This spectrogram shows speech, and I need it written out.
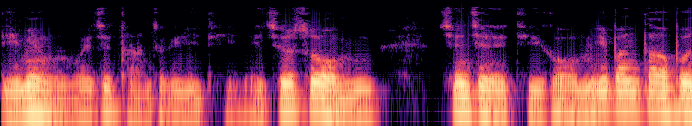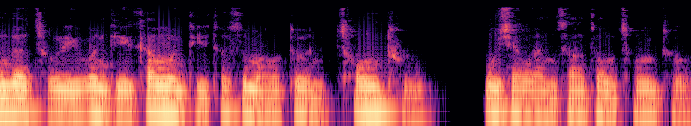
里面我们会去谈这个议题，也就是说，我们先前也提过，我们一般大部分在处理问题、看问题都是矛盾、冲突、互相暗杀这种冲突。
